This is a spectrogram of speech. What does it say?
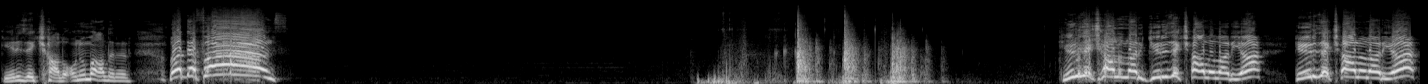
Geri zekalı onu mu alınır? La defans! Geri zekalılar, geri zekalılar ya. Geri zekalılar ya.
